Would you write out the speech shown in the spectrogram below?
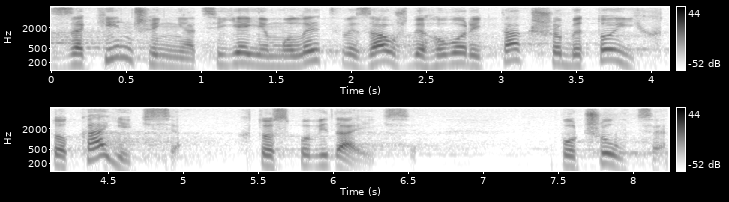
закінчення цієї молитви завжди говорить так, щоб той, хто кається, хто сповідається, почув це.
